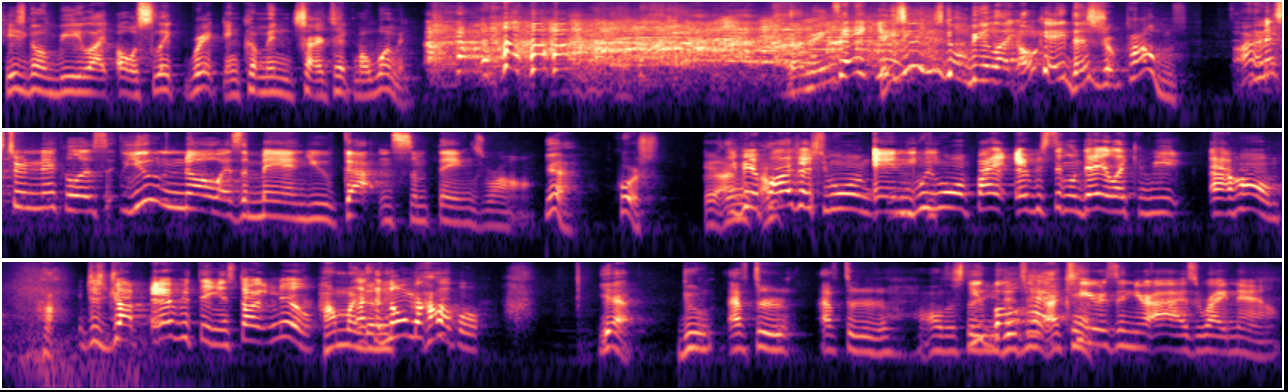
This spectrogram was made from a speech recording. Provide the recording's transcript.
he's gonna be like, "Oh, slick Rick," and come in and try to take my woman. you know what I mean? Take your- he's, he's gonna be like, "Okay, that's your problems." All right. Mr. Nicholas, you know as a man you've gotten some things wrong. Yeah, of course. Yeah, If I'm- you I'm- apologize, we won't, And we won't fight every single day like we at home. Just drop everything and start new. How am I like gonna- a normal how- couple. Yeah, dude. After after all the stuff You you, did both to me, I have can't. tears in your eyes right now.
